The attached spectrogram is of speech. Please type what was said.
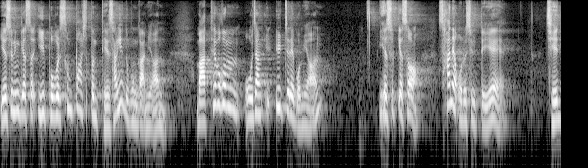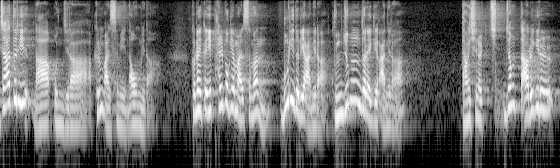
예수님께서 이 복을 선포하셨던 대상이 누군가 하면 마태복음 5장 1절에 보면 예수께서 산에 오르실 때에 제자들이 나온지라 그런 말씀이 나옵니다. 그러니까 이 팔복의 말씀은 무리들이 아니라 군중들에게 아니라 당신을 진정 따르기를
